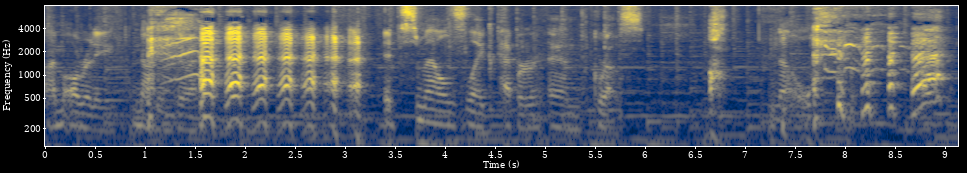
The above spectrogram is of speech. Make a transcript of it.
I'm already not into it. it smells like pepper and gross. Oh no.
